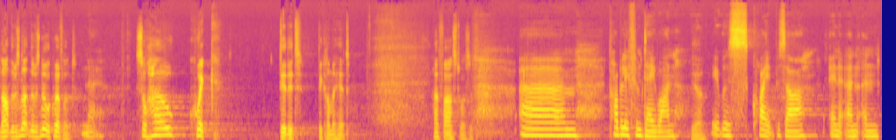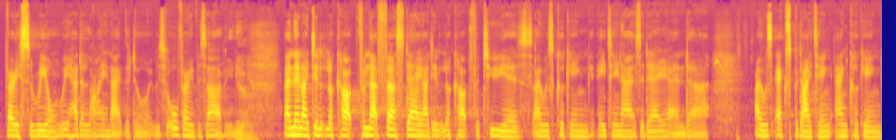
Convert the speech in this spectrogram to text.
Not, there was not, there was no equivalent. no. So how quick did it become a hit? How fast was it? Um, probably from day one. Yeah. It was quite bizarre and, and, and very surreal. We had a lion out the door. It was all very bizarre, really. Yeah. And then I didn't look up. From that first day, I didn't look up for two years. I was cooking 18 hours a day, and uh, I was expediting and cooking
